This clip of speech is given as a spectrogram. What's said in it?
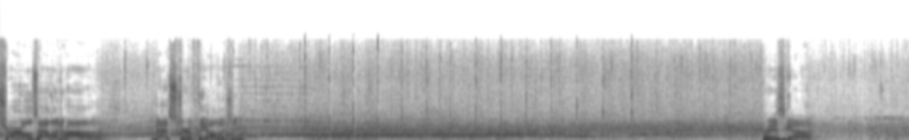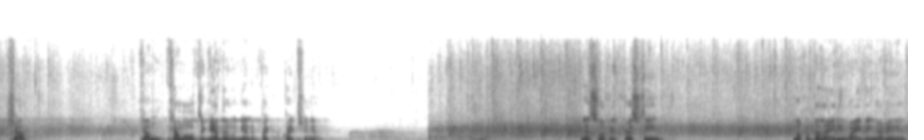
Charles Allen Hawes, Master of Theology. Praise God. Sure. Come, come all together and we get a picture here. Let's look at Christine. Look at the lady waving her hand.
